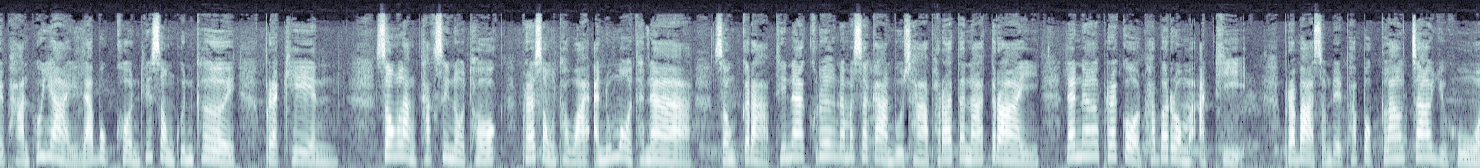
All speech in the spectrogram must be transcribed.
ริพารผู้ใหญ่และบุคคลที่ทรงคุ้นเคย ประเคน ทรงหลังทักษิโนทก พระสงฆ์ถวายอนุโมทนา ทรงกราบที่หน้าเครื่องนมัสการบูชาพระรัตนตรัย และหน้าพระโกรธพระบรมอัฐิพระบาทสมเด็จพระปกเกล้าเจ้าอยู่หัว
